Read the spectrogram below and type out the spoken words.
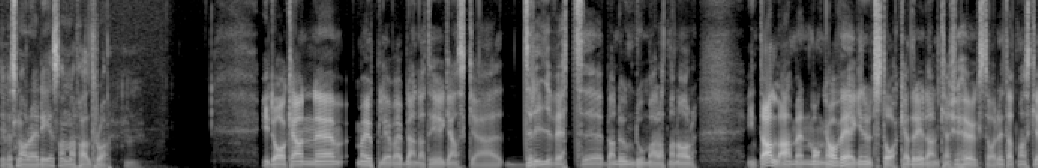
Det är väl snarare det i sådana fall tror jag. Mm. Idag kan eh, man uppleva ibland att det är ganska drivet eh, bland ungdomar att man har inte alla, men många har vägen utstakad redan kanske i högstadiet att man ska,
